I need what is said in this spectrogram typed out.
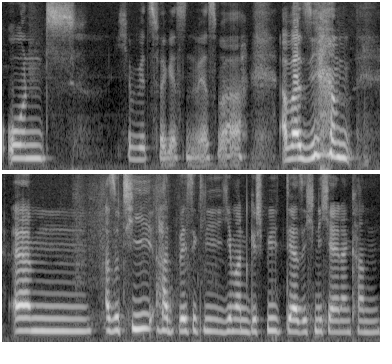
und ich habe jetzt vergessen, wer es war, aber sie haben, ähm, also T hat basically jemanden gespielt, der sich nicht erinnern kann,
